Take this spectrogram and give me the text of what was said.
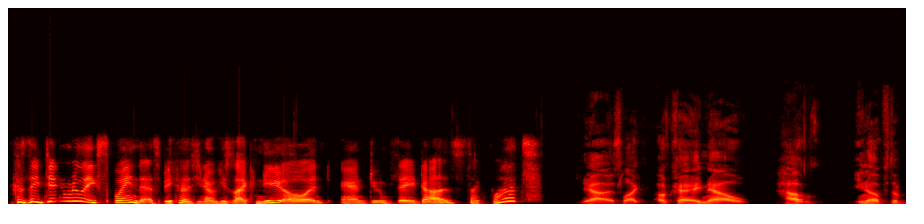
because they didn't really explain this because you know he's like Neil and and Doomsday does. It's like what? Yeah. It's like, okay, now how, you know, if the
